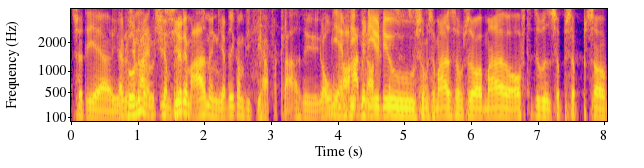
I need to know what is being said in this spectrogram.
så det er jo Ja, bondemands du siger det meget, men jeg ved ikke, om vi, vi har forklaret det. Jo, Ja, har det, vi men det, er jo, det er jo som så meget, som så meget ofte, du ved, så, så, så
